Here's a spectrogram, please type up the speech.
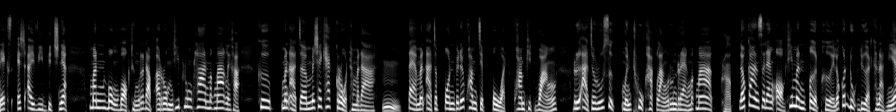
next HIV bitch เนี่ย มันบ่งบอกถึงระดับอารมณ์ที่พลุ่งพล่านมากๆเลยค่ะ คือมันอาจจะไม่ใช่แค่โกรธธรรมดาอืมแต่มันอาจจะปนไปด้วยความเจ็บปวด ความผิดหวัง หรืออาจจะรู้สึกเหมือนถูกหักหลังรุนแรงมากๆ ครับ แล้วการแสดงออกที่มันเปิดเผย แล้วก็ดุเดือดขนาดเนี้ย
